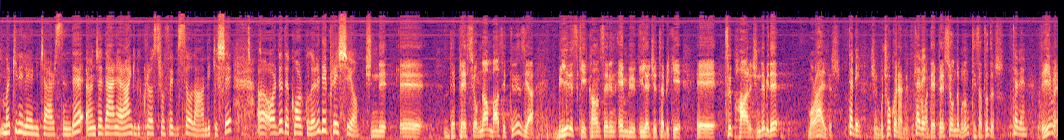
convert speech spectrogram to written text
makinelerin içerisinde önceden herhangi bir klostrofobisi olan bir kişi e, orada da korkuları depreşiyor. Şimdi e, depresyondan bahsettiniz ya. Biliriz ki kanserin en büyük ilacı tabii ki e, tıp haricinde bir de moraldir. Tabii, Şimdi bu çok önemlidir. Tabii. Ama depresyon da bunun tezatıdır. tabii. Değil mi?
